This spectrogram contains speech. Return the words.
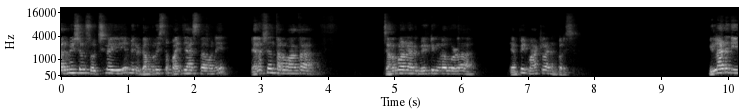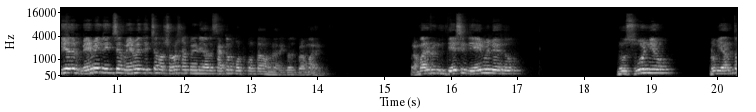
పర్మిషన్స్ వచ్చినాయి మీరు డబ్బులు ఇస్తే పని చేస్తామని ఎలక్షన్ తర్వాత చంద్రబాబు నాయుడు మీటింగ్లో కూడా ఎంపీ మాట్లాడిన పరిస్థితి. ఇలాంటిది ఇదేదో మేమే తెచ్చాం మేమే తెచ్చాం సోషల్ మీడియాలో సంకలం కొట్టుకుంటా ఉన్నారు ఈరోజు బ్రహ్మారెడ్డి. బ్రహ్మారెడ్డి నువ్వు చేసింది ఏమీ లేదు. నువ్వు శూన్యం నువ్వు ఎంత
